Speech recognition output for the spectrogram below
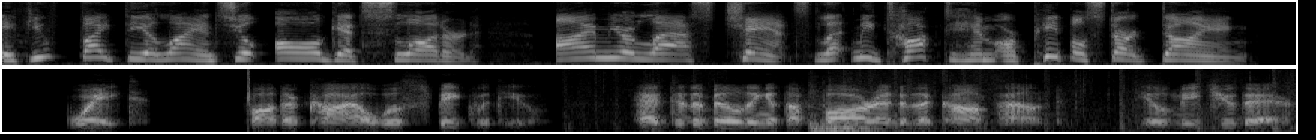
If you fight the Alliance, you'll all get slaughtered. I'm your last chance. Let me talk to him or people start dying. Wait. Father Kyle will speak with you. Head to the building at the far end of the compound. He'll meet you there.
